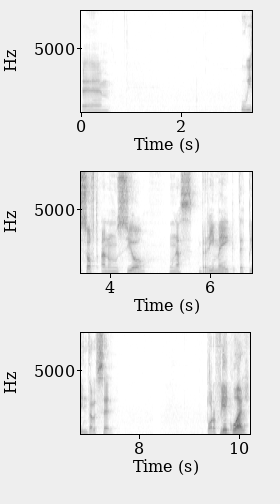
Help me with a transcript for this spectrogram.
em, Ubisoft anunció unas remake de Splinter Cell. Por fin. ¿De cuál?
